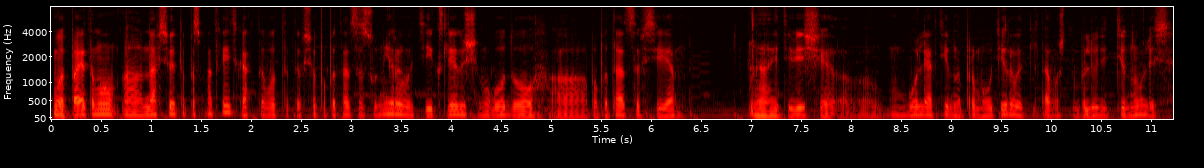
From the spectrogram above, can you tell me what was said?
Вот, поэтому э, на все это посмотреть, как-то вот это все попытаться суммировать и к следующему году попытаться все эти вещи более активно промоутировать для того, чтобы люди тянулись,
